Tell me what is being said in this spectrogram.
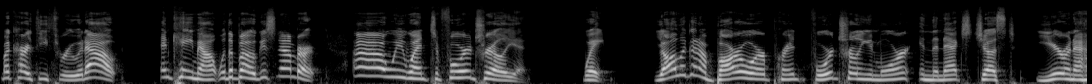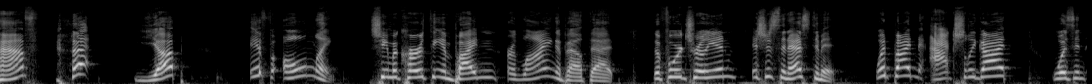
McCarthy threw it out. and came out with a bogus number. Oh, we went to 4 trillion. Wait, y'all are going to borrow or print 4 trillion more in the next just year and a half? yup. If only. See, McCarthy and Biden are lying about that. The 4 trillion is just an estimate. What Biden actually got was an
